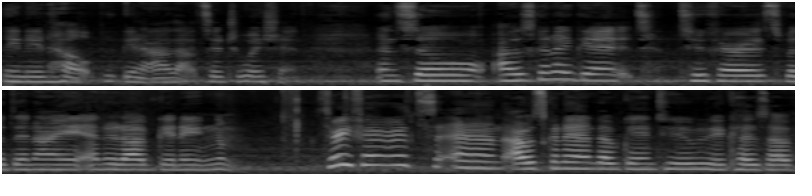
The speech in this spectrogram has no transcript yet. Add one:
they need help getting out of that situation. And so I was gonna get two ferrets, but then I ended up getting three ferrets, and I was gonna end up getting two because of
